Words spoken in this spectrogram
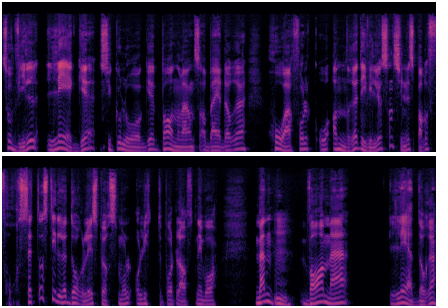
så vil lege, psykologer, barnevernsarbeidere, HR-folk og andre de vil jo sannsynligvis bare fortsette å stille dårlige spørsmål og lytte på et lavt nivå. Men mm. hva med ledere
